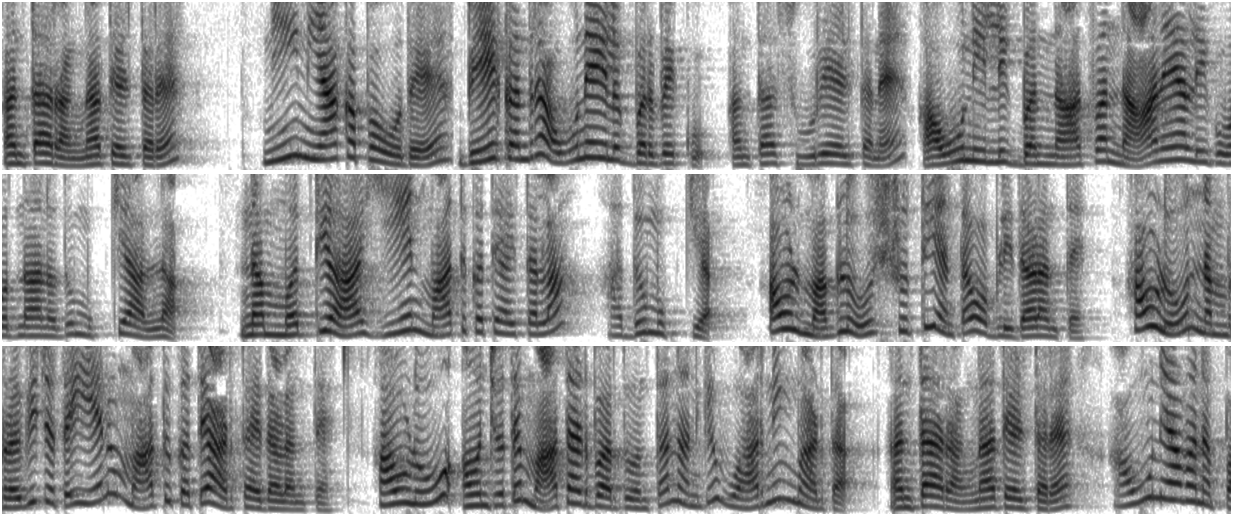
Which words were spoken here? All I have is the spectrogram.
ಅಂತ ರಂಗನಾಥ್ ಹೇಳ್ತಾರೆ. ನೀನ್ ಯಾಕಪ್ಪ ಹೋದೆ? ಬೇಕಂದ್ರೆ ಅವನೇ ಇಲ್ಲಿಗೆ ಬರ್ಬೇಕು ಅಂತ ಸೂರ್ಯ ಹೇಳ್ತಾನೆ. ಅವನ್ ಇಲ್ಲಿಗೆ ಬಂದ್ನ ಅಥವಾ ನಾನೇ ಅಲ್ಲಿಗೆ ಹೋದ್ನ ಅನ್ನೋದು ಮುಖ್ಯ ಅಲ್ಲ. ನಮ್ಮ ಮಧ್ಯ ಏನ್ ಮಾತುಕತೆ ಆಯ್ತಲ್ಲ, ಅದು ಮುಖ್ಯ. ಅವಳ ಮಗಳು ಶ್ರುತಿ ಅಂತ ಒಬ್ಳಿದಾಳಂತೆ. ಅವಳು ನಮ್ಮ ರವಿ ಜೊತೆ ಏನೋ ಮಾತುಕತೆ ಆಡ್ತಾ ಇದ್ದಾಳಂತೆ. ಅವಳು ಅವನ ಜೊತೆ ಮಾತಾಡಬಾರ್ದು ಅಂತ ನನಗೆ ವಾರ್ನಿಂಗ್ ಮಾಡ್ದ. ಅಂತ ರಂಗನಾಥ್ ಹೇಳ್ತಾರೆ, ಅವನ್ ಯಾವನಪ್ಪ?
